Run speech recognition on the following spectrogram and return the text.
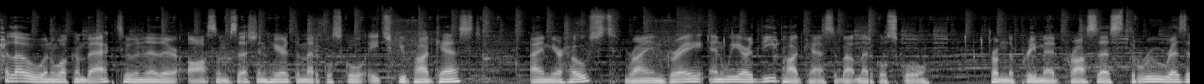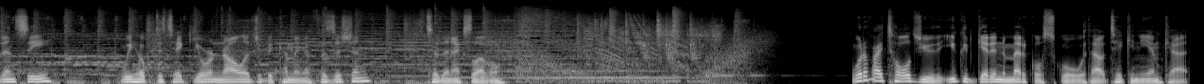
Hello, and welcome back to another awesome session here at the Medical School HQ podcast. I'm your host, Ryan Gray, and we are the podcast about medical school. From the pre med process through residency, we hope to take your knowledge of becoming a physician to the next level. What if I told you that you could get into medical school without taking the MCAT?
